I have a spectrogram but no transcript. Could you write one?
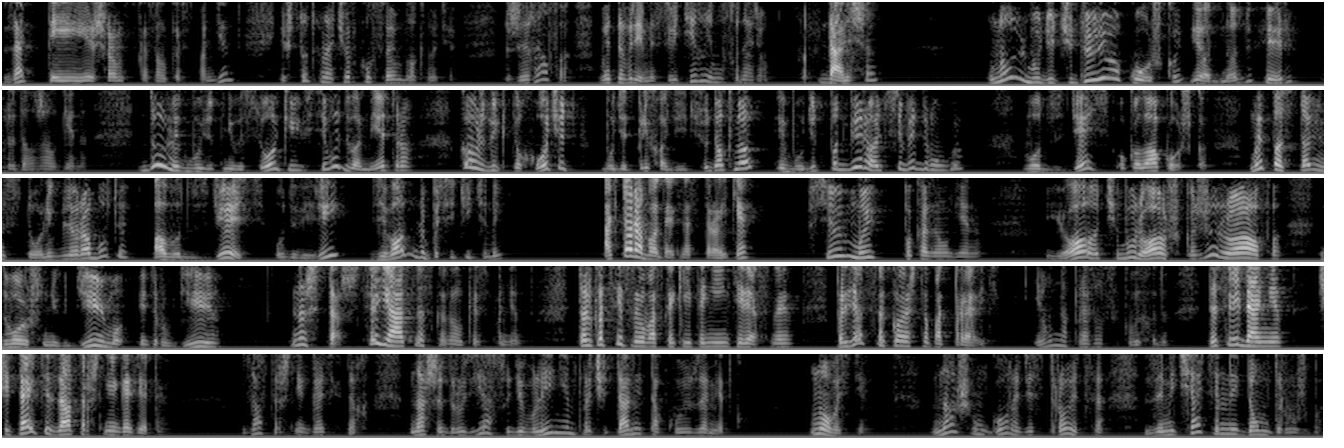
Запишем, сказал корреспондент и что-то начеркал в своем блокноте. Жирафа в это время светила ему фонарем. Дальше. У нас будет четыре окошка и одна дверь, продолжал Гена. Домик будет невысокий, всего два метра. Каждый, кто хочет, будет приходить сюда к нам и будет подбирать себе друга. Вот здесь, около окошка, мы поставим столик для работы, а вот здесь, у двери, диван для посетителей. А кто работает на стройке? Все мы, показал Гена. Я, Чебурашка, Жирафа, двоечник Дима и другие. Ну что ж, все ясно, сказал корреспондент. Только цифры у вас какие-то неинтересные. Придется кое-что подправить. И он направился к выходу. До свидания. Читайте завтрашние газеты. В завтрашних газетах наши друзья с удивлением прочитали такую заметку. Новости. В нашем городе строится замечательный дом дружбы.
